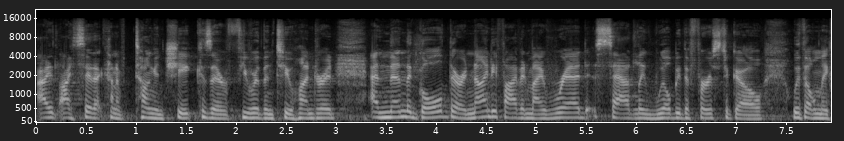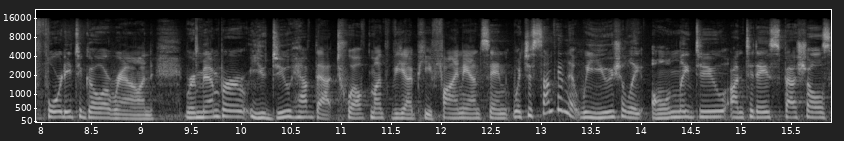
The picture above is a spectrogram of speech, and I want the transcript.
I, I say that kind of tongue in cheek because there are fewer than 200. And then the gold, there are 95, and my red, sadly, will be the first to go with only 40 to go around. Remember, you do have that 12 month VIP financing, which is something that we usually only do on today's specials.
